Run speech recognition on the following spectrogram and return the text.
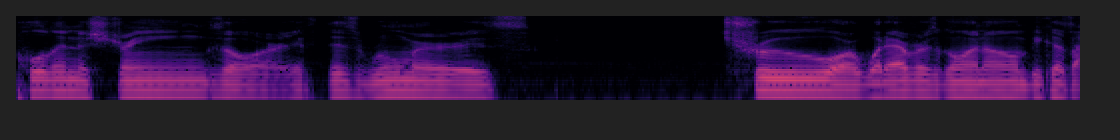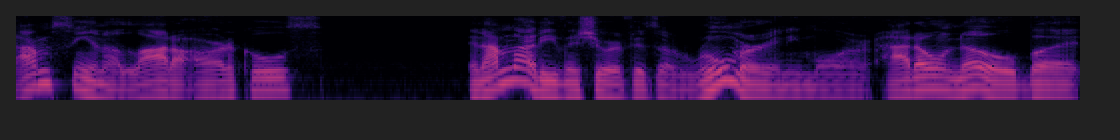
pulling the strings, or if this rumor is true or whatever's going on, because I'm seeing a lot of articles and I'm not even sure if it's a rumor anymore. I don't know, but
